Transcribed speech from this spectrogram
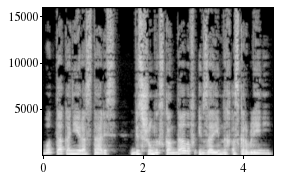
Вот так они и расстались, без шумных скандалов и взаимных оскорблений.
